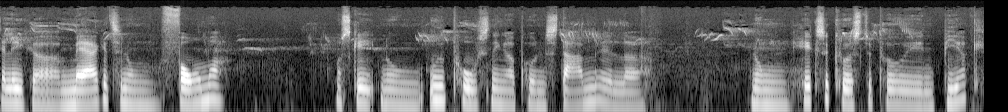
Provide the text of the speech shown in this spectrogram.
Jeg lægger mærke til nogle former, måske nogle udposninger på en stamme, eller nogle heksekoste på en birk.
